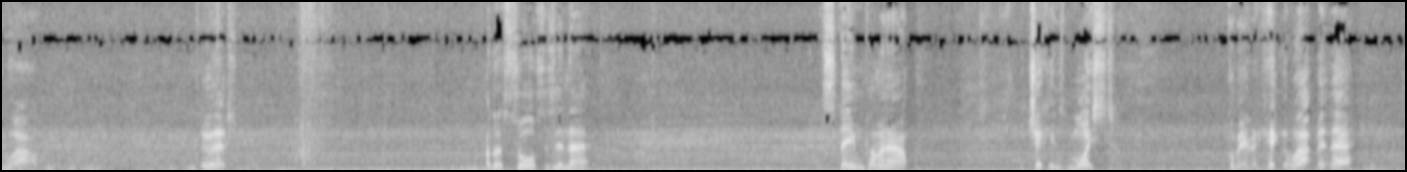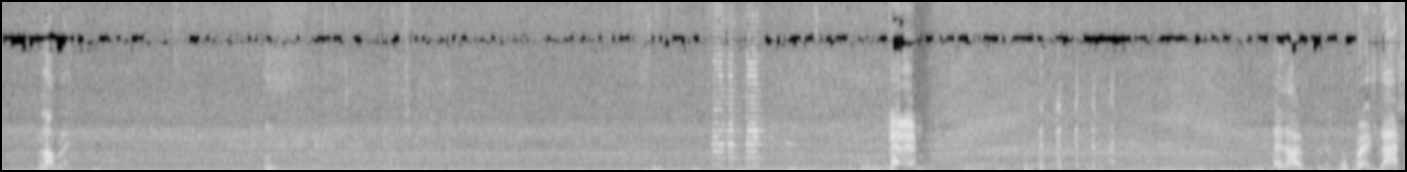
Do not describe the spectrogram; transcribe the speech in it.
Wow. Look at this. Other sauces in there. Steam coming out. The chicken's moist. Got a bit of a kick with that bit there. Lovely. Mm. Get him! you know, British gas.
